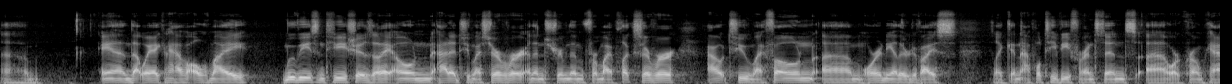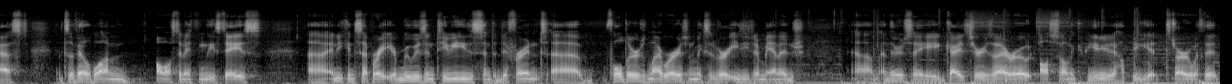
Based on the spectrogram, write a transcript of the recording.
Um, and that way I can have all of my movies and TV shows that I own added to my server and then stream them from my Plex server out to my phone um, or any other device, like an Apple TV, for instance, uh, or Chromecast. It's available on almost anything these days. Uh, and you can separate your movies and TVs into different uh, folders and libraries and makes it very easy to manage. Um, and there's a guide series that I wrote also on the community to help you get started with it.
